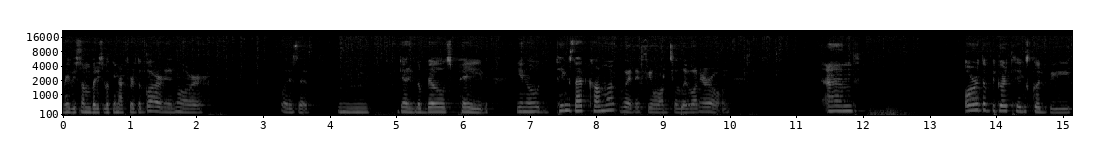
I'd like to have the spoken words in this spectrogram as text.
maybe somebody's looking after the garden or what is it? Mm, getting the bills paid, you know, things that come up with if you want to live on your own. And or the bigger things could be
